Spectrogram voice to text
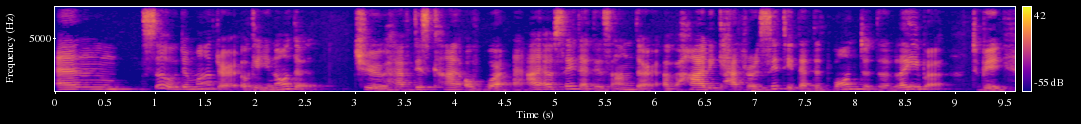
And so the mother, okay, in order to have this kind of work, and I will say that is under a highly capitalist city that wanted the labor to be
